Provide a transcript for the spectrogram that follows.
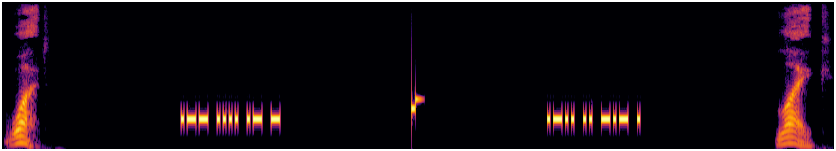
What? Like.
